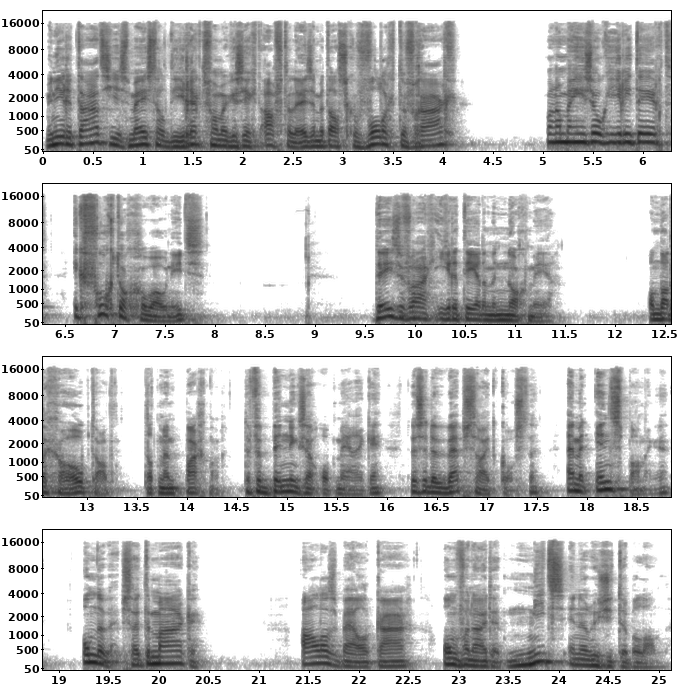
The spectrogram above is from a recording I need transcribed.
Mijn irritatie is meestal direct van mijn gezicht af te lezen met als gevolg de vraag: Waarom ben je zo geïrriteerd? Ik vroeg toch gewoon iets? Deze vraag irriteerde me nog meer, omdat ik gehoopt had dat mijn partner de verbinding zou opmerken tussen de websitekosten en mijn inspanningen om de website te maken. Alles bij elkaar om vanuit het niets in een ruzie te belanden.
